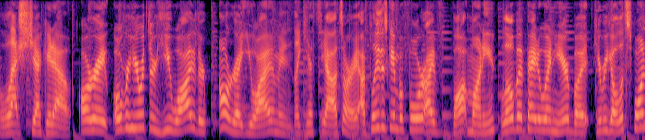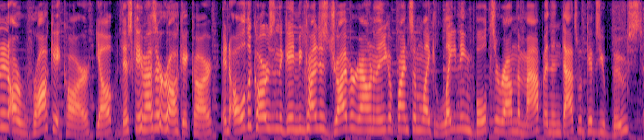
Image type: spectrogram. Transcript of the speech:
Let's check it out. All right, over here with their UI, they're all right UI. I mean, like, yes, yeah, it's all right. I played this game before. I've bought money. A little bit pay to win here, but here we go. Let's spawn in our rocket car. Yup, this game has a rocket car. And all the cars in the game, you can kind of just drive around, and then you can find some, like, lightning bolts around the map, and then that's what gives you boost.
